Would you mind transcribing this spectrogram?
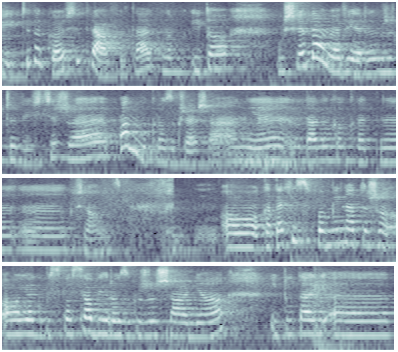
idzie, do kogo się trafi, tak? No, I to uświadamia wiernym rzeczywiście, że Pan Bóg rozgrzesza, a nie dany konkretny y, ksiądz. O, katechizm wspomina też o, jakby sposobie rozgrzeszania i tutaj e,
